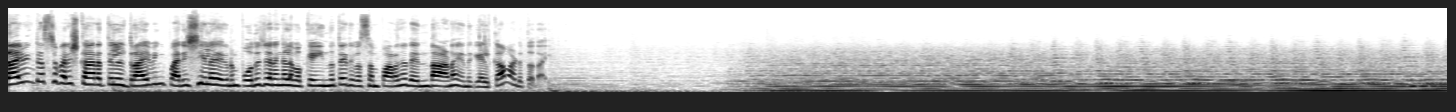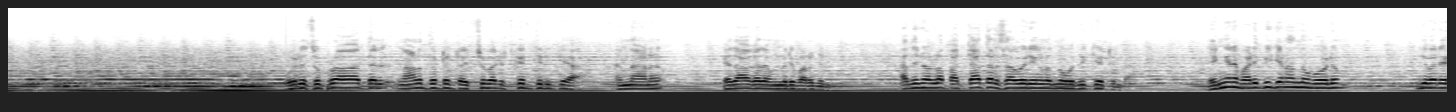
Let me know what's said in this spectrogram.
ഡ്രൈവിംഗ് ടെസ്റ്റ് പരിഷ്കാരത്തിൽ ഡ്രൈവിംഗ് പരിശീലകരും പൊതുജനങ്ങളും ഒക്കെ ഇന്നത്തെ ദിവസം പറഞ്ഞത് എന്താണ് എന്ന് കേൾക്കാം അടുത്തതായി. ഒരു സുപ്രഭാതത്തിൽ നാളെ തൊട്ട് ടെസ്റ്റ് പരിഷ്കരിച്ചിരിക്കുക എന്നാണ് ഗതാഗത മന്ത്രി പറഞ്ഞത് അതിനുള്ള പശ്ചാത്തല സൗകര്യങ്ങളൊന്നും ഒതുക്കിയിട്ടില്ല. എങ്ങനെ പഠിപ്പിക്കണമെന്ന് പോലും ഇതുവരെ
